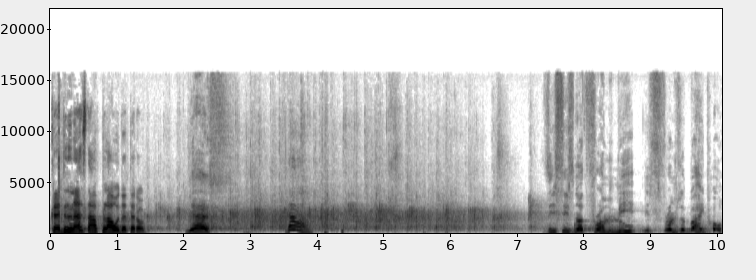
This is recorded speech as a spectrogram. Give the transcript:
crezi în asta, aplaudă, te rog. Yes. Da, This is not from me, it's from the Bible.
